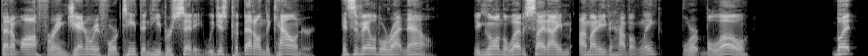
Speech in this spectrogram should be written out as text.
that I'm offering January 14th in Heber City. We just put that on the calendar. It's available right now. You can go on the website. I, I might even have a link for it below. But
